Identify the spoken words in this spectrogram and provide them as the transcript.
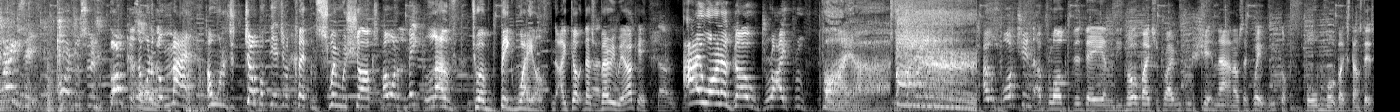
crazy. I want to do something bonkers. I want to go mad. I want to just jump off the edge of a cliff and swim with sharks. I want to make love to a big whale. No, I don't. That's very weird. Okay. I want to go drive through fire. I was watching a vlog the day and these motorbikes were driving through shit and that and I was like, wait, we've got four motorbikes downstairs.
